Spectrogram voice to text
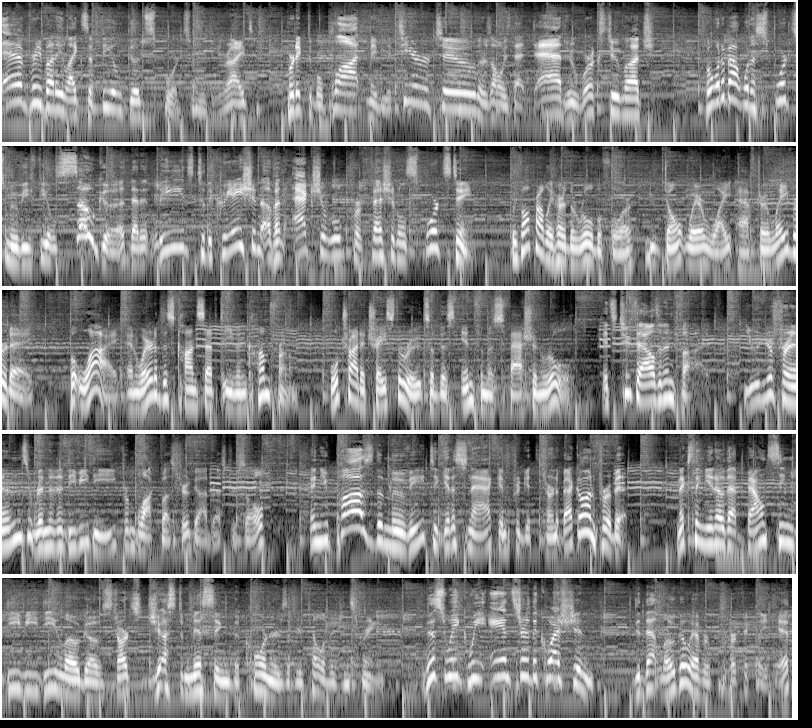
everybody likes a feel good sports movie, right? Predictable plot, maybe a tear or two. There's always that dad who works too much. But what about when a sports movie feels so good that it leads to the creation of an actual professional sports team? We've all probably heard the rule before you don't wear white after Labor Day. But why, and where did this concept even come from? We'll try to trace the roots of this infamous fashion rule. It's 2005. You and your friends rented a DVD from Blockbuster, God rest your soul, and you pause the movie to get a snack and forget to turn it back on for a bit. Next thing you know, that bouncing DVD logo starts just missing the corners of your television screen. This week, we answer the question Did that logo ever perfectly hit?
